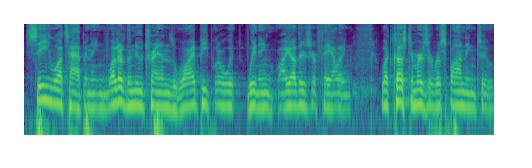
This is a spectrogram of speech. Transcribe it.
seeing what's happening, what are the new trends, why people are winning, why others are failing, what customers are responding to.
